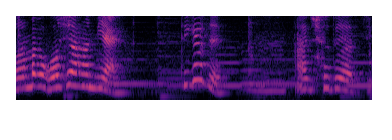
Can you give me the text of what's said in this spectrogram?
ওরমভাবে ঘষে আমার নিয়ে আয়। ঠিক আছে? আজ শুতে যাচ্ছি।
